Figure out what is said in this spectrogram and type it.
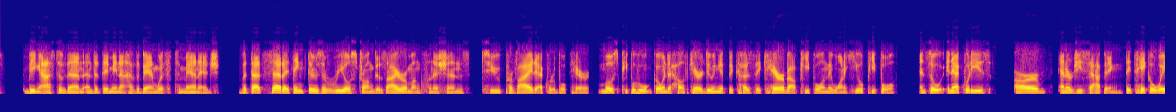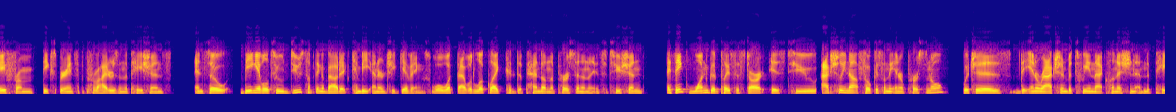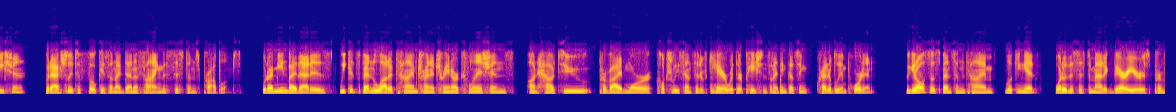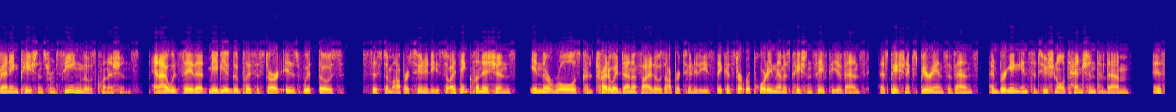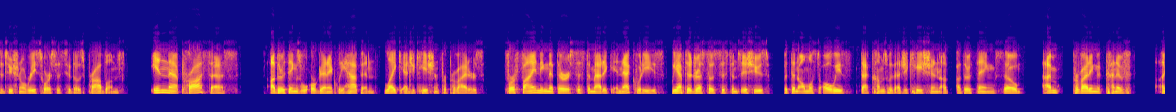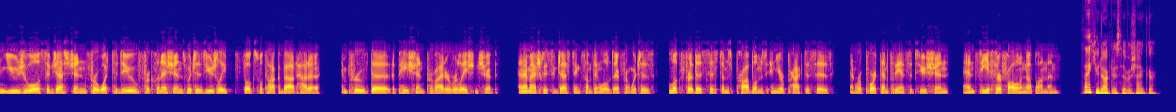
being asked of them and that they may not have the bandwidth to manage. But that said, I think there's a real strong desire among clinicians to provide equitable care. Most people who go into healthcare are doing it because they care about people and they want to heal people. And so inequities are energy sapping. They take away from the experience of the providers and the patients. And so being able to do something about it can be energy giving. Well, what that would look like could depend on the person and the institution. I think one good place to start is to actually not focus on the interpersonal, which is the interaction between that clinician and the patient, but actually to focus on identifying the systems problems. What I mean by that is we could spend a lot of time trying to train our clinicians on how to provide more culturally sensitive care with their patients, and I think that's incredibly important. We could also spend some time looking at what are the systematic barriers preventing patients from seeing those clinicians. And I would say that maybe a good place to start is with those system opportunities. So I think clinicians in their roles could try to identify those opportunities. They could start reporting them as patient safety events, as patient experience events, and bringing institutional attention to them and institutional resources to those problems. In that process, other things will organically happen, like education for providers. We're finding that there are systematic inequities, we have to address those systems issues, but then almost always that comes with education, of other things. So I'm providing a kind of unusual suggestion for what to do for clinicians, which is usually folks will talk about how to improve the, the patient provider relationship. And I'm actually suggesting something a little different, which is look for the systems problems in your practices and report them to the institution and see if they're following up on them. Thank you, Dr. Sivashanker.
